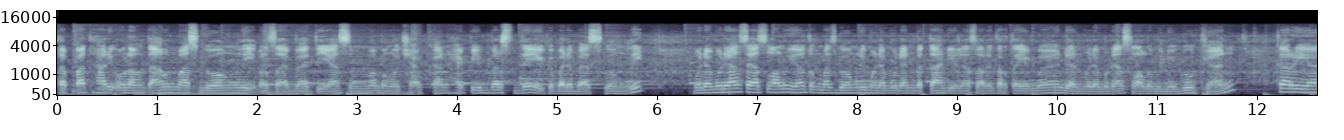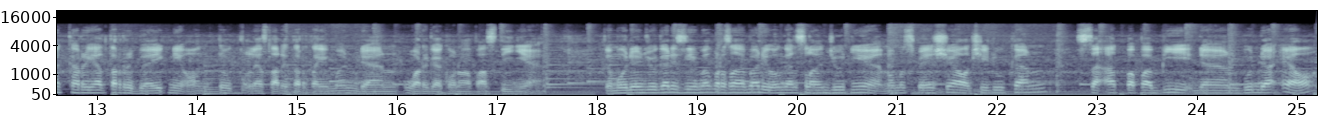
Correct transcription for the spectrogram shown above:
Tepat hari ulang tahun Mas Gongli, persahabat ya, semua mengucapkan happy birthday kepada Mas Gongli. Mudah-mudahan sehat selalu ya untuk Mas Gongli, mudah-mudahan betah di Leslar Entertainment, dan mudah-mudahan selalu menyuguhkan karya-karya terbaik nih untuk Leslar Entertainment dan warga Konoha pastinya. Kemudian juga disimak persahabat di unggahan selanjutnya, momen spesial Cidukan saat Papa B dan Bunda L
